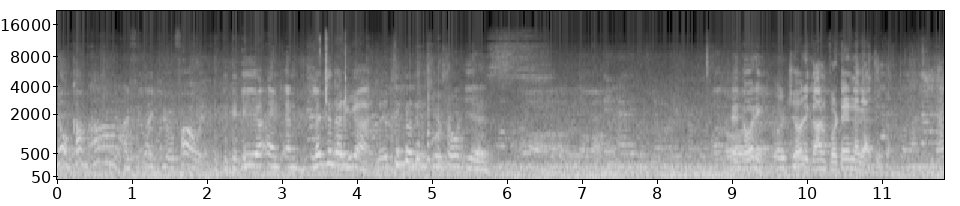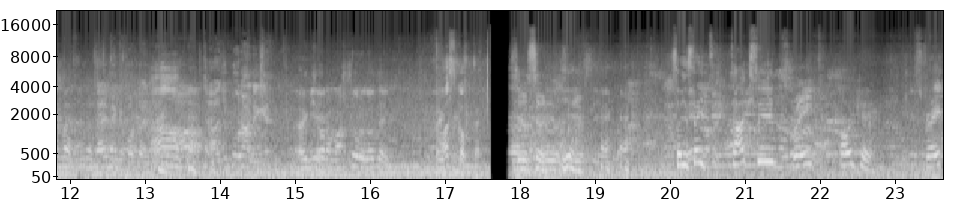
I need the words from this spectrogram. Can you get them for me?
No, come, come. I feel like you're far away. Here and and legendary guy. Legendary for short. Yes. Hey, Tori. Oh, okay. Tori can't pretend na gadi ka. Okay. Oscop ka. So you say taxi? Straight, Okay. straight,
